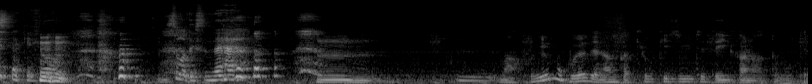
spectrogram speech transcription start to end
したけど そうですね、うん。うん、まあ冬も冬でなんか今日記事見てていいかなと思うけ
